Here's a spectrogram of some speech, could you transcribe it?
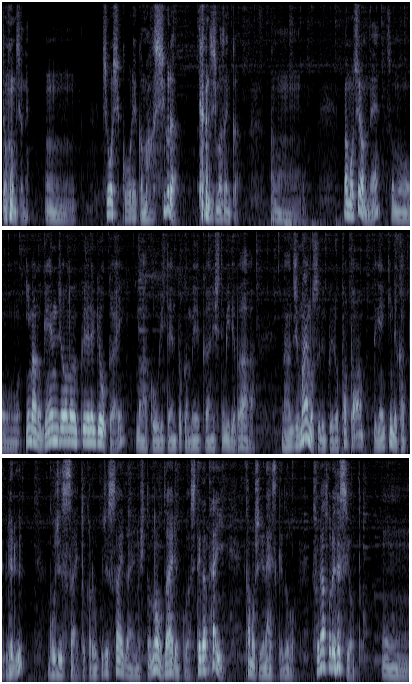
て思うんですよね。うん、少子高齢化まっしぐらって感じしませんか？うんまあ、もちろんねその今の現状のウクレレ業界まあ小売店とかメーカーにしてみれば何十万円もするウクレレをポンポンって現金で買ってくれる50歳とか60歳代の人の財力は捨てがたいかもしれないですけどそれはそれですよと。うん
